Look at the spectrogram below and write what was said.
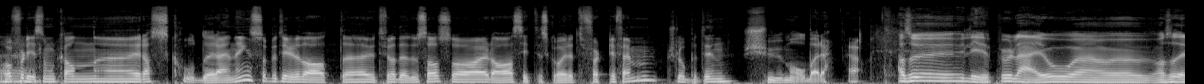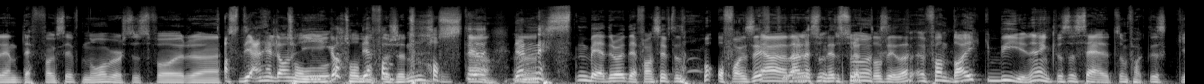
Og for de som kan eh, rask hoderegning, så betyr det da at uh, ut fra det du sa, så er da City skåret 45, sluppet inn 7 mål bare. Altså, Liverpool er jo uh, altså rent defensivt nå versus for uh, Altså, de er en helt annen Tolv- liga! tolv De er fantastiske! Ja. De er nesten bedre og defensivt enn offensivt. Ja, det, det er er- nesten så- litt sprøtt å si det. Van Dijk begynner egentlig å se ut som faktisk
